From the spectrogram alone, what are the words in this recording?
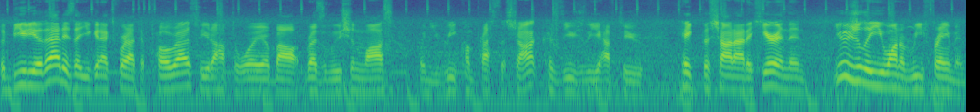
the beauty of that is that you can export out to ProRes, so you don't have to worry about resolution loss when you recompress the shot, because usually you have to take the shot out of here and then usually you want to reframe it.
